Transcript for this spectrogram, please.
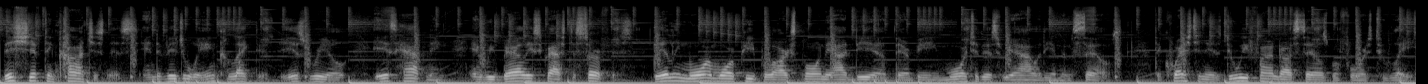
This shift in consciousness, individual and collective, is real, is happening, and we barely scratched the surface. Daily, more and more people are exploring the idea of there being more to this reality in themselves. The question is, do we find ourselves before it's too late?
